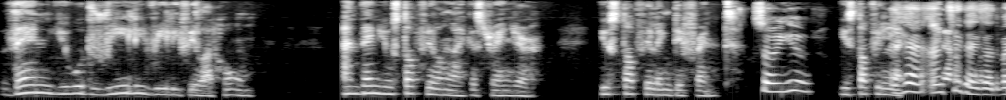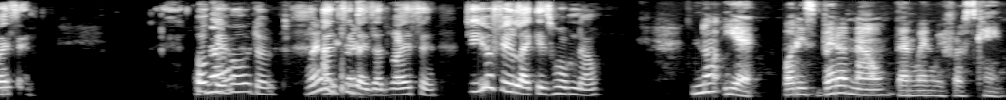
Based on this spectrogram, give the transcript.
then you would really, really feel at home. And then you stop feeling like a stranger. You stop feeling different. so you You stop feeling like uh you're auntie that is advising okay Well, hold on auntie that is advising do you feel like it's home now not yet, but it's better now than when we first came.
